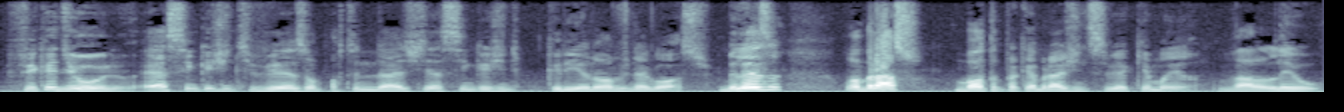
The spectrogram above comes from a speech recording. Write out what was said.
Fica de olho. É assim que a gente vê as oportunidades e é assim que a gente cria novos negócios. Beleza? Um abraço, bota para quebrar, a gente se vê aqui amanhã. Valeu!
